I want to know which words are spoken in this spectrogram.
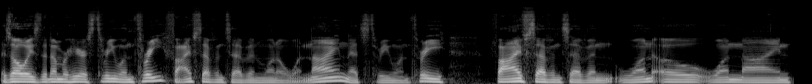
As always, the number here is 313 577 1019. That's 313 577 1019.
